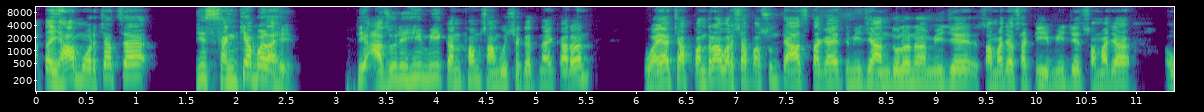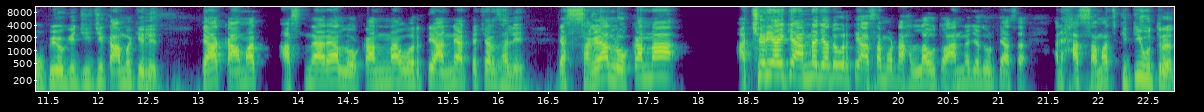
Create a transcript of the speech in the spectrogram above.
आता ह्या मोर्चाचं जी संख्याबळ आहे ती अजूनही मी कन्फर्म सांगू शकत नाही. कारण वयाच्या पंधरा वर्षापासून ते आज तगायत मी जे आंदोलनं मी जे समाजासाठी मी जे समाजा उपयोगी जी जी कामं केलीत त्या कामात असणाऱ्या लोकांनावरती अन्य अत्याचार झाले. त्या सगळ्या लोकांना आश्चर्य आहे की अण्णा जाधववरती असा मोठा हल्ला होतो अण्णा जाधववरती असा. आणि हा समाज किती उतरल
